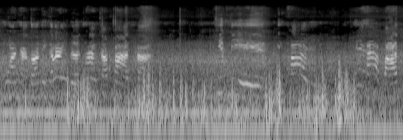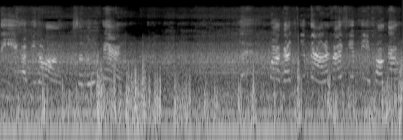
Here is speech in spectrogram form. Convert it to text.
บมวนค่ะ ตอนนี้กำลังเดินทางกลับบ้าค่ะ คลิปนี้มีควมนี่ค่ะปาดีค่ะพี่น้อง สนุกแน่พอกันคลิปหน้านะคะ คลิปนี้ขอกลาว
